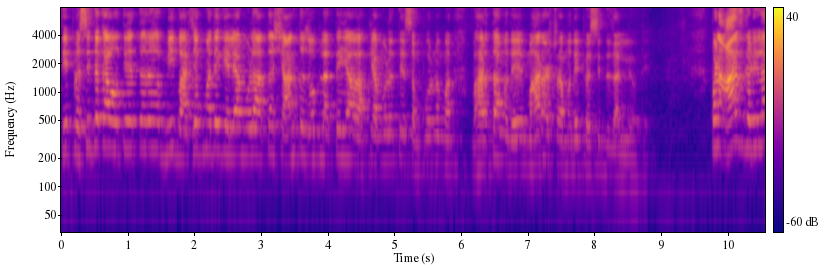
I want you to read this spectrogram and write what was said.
ते प्रसिद्ध का होते? तर मी भाजपमध्ये गेल्यामुळं आता शांत झोप लागते या वाक्यामुळं ते संपूर्ण भारतामध्ये महाराष्ट्रामध्ये प्रसिद्ध झालेले होते. पण आज घडीला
